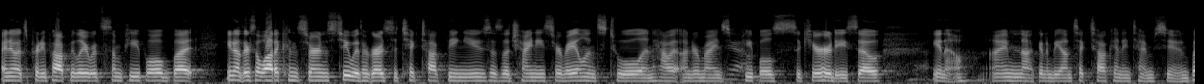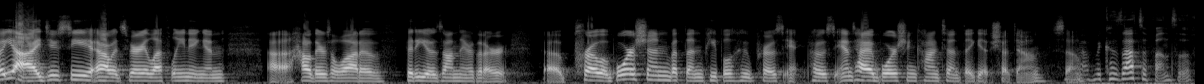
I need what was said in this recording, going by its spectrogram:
I know it's pretty popular with some people. But, you know, there's a lot of concerns too with regards to TikTok being used as a Chinese surveillance tool and how it undermines Yeah. people's security. So, you know, I'm not going to be on TikTok anytime soon. But yeah, I do see how it's very left leaning and uh, how there's a lot of videos on there that are uh, pro abortion, but then people who post, post anti abortion content, they get shut down. So. Yeah, because that's offensive.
